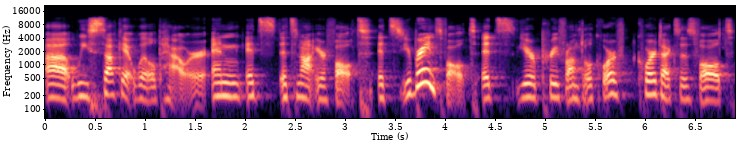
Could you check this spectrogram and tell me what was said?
uh, we suck at willpower, and it's it's not your fault. It's your brain's fault. It's your prefrontal cor cortex's fault.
